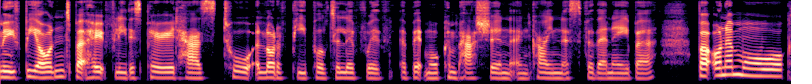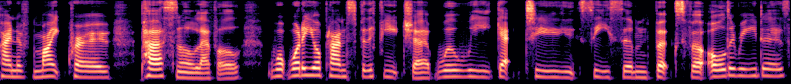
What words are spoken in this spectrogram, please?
move beyond. But hopefully, this period has taught a lot of people to live with a bit more compassion and kindness for their neighbour. But on a more kind of micro personal level, what, what are your plans for the future? Will we get to see some books for older readers?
